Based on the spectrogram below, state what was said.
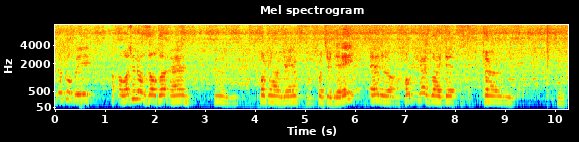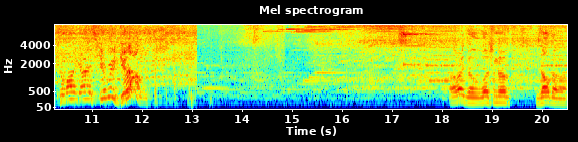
This will be a Legend of Zelda and Pokemon game for today, and uh, hope you guys like it. Come, come on, guys, here we go. Alright, the Legend of Zelda,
